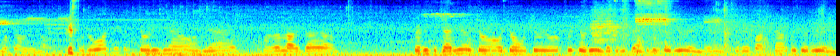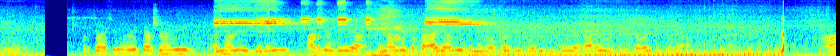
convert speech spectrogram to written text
ਮੋਟਰਸਾਈਕਲ ਦੇ ਨਾਲ। ਰੋਜ਼ ਇੱਕ ਚੋਰੀ ਦੀਆਂ ਹੁੰਦੀਆਂ ਹੈ, ਪਤਾ ਲੱਗਦਾ ਆ। ਕਦੀ ਕਚਹਿਰੀਆਂ ਵਿੱਚੋਂ ਚੌਂਕ ਚ ਉੱਥੇ ਚੋਰੀ ਹੁੰਦੀ ਕਦੀ ਬੈਂਕ ਦੀ ਚੋਰੀ ਹੋ ਜਾਂਦੇ ਨੇ ਕਦੇ ਬੱਸ ਸਟੈਂਡ ਤੋਂ ਚੋਰੀ ਹੋ ਜਾਂਦੇ ਨੇ ਪ੍ਰਸ਼ਾਸਨ ਨੂੰ ਇਹ ਕਰਦਾ ਵੀ ਇਹਨਾਂ ਦੇ ਜਿਹੜੇ ਵੀ ਫੜ ਲੈਂਦੇ ਆ, ਇਹਨਾਂ ਨੂੰ ਬਕਾਇਆ ਜਾਵੇ ਕਿੰਨੇ ਮੋਟਰਸਾਈਕਲ ਦੀ ਚੋਰੀ ਕੀਤੇ ਆ, ਸਾਰੇ ਕਵਰ ਕੀਤੇ ਜਾਣਾ। ਹਾਂ,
